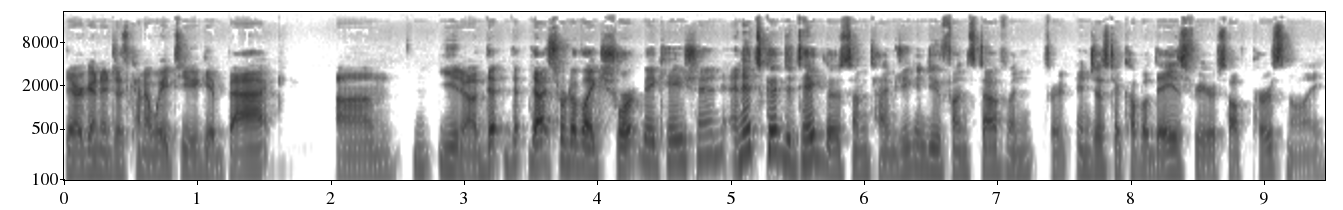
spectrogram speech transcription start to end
they're going to just kind of wait till you get back. Um, you know, th- th- that sort of like short vacation. And it's good to take those sometimes. You can do fun stuff in, for, in just a couple days for yourself personally.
